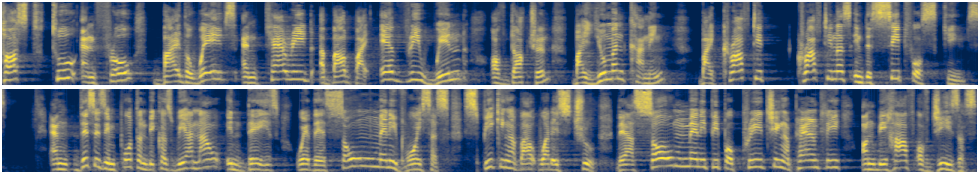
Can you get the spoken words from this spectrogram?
tossed to and fro by the waves and carried about by every wind of doctrine, by human cunning, by crafty, craftiness in deceitful schemes. And this is important because we are now in days where there's so many voices speaking about what is true. There are so many people preaching apparently on behalf of Jesus.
